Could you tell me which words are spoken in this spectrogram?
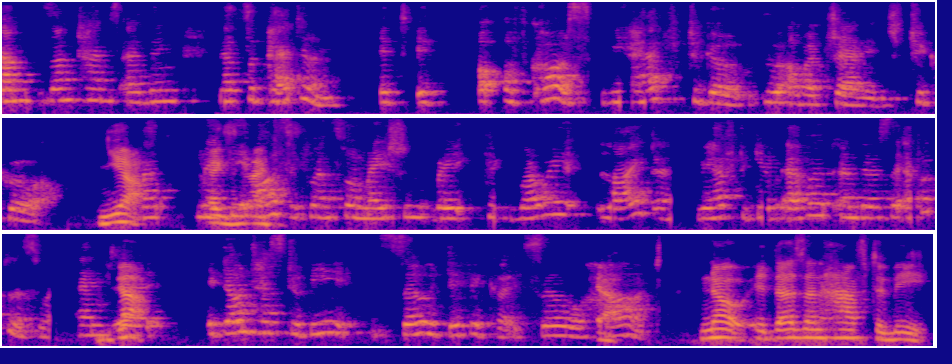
Some, sometimes I think that's a pattern. It it of course we have to go through our challenge to grow up. Yeah. But maybe exactly. also transformation very very light, and we have to give effort, and there's the effortless way. And yeah. Uh, it don't has to be so difficult, so Yeah. hard. No, it doesn't have to be.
